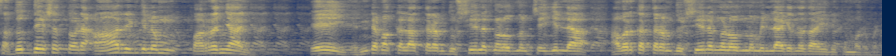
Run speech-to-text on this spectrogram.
സതുദ്ദേശത്തോടെ ആരെങ്കിലും പറഞ്ഞാൽ ഏയ് എന്റെ മക്കൾ അത്തരം ദുശ്ശീലങ്ങളൊന്നും ചെയ്യില്ല അവർക്കത്തരം ദുശ്ശീലങ്ങളൊന്നുമില്ല എന്നതായിരിക്കും മറുപടി.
